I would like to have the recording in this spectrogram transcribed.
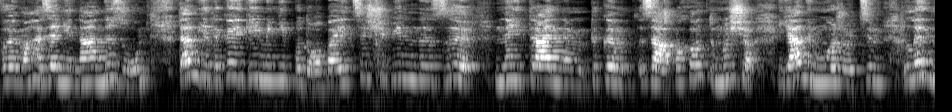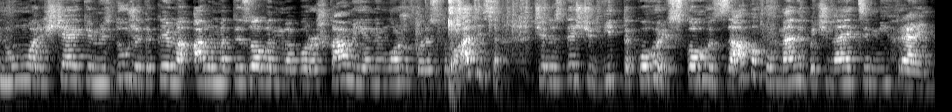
в магазині на низу. Там є такий, який мені подобається, що він з нейтральним таким запахом, тому що я не можу цим ленор, ще якимись дуже такими ароматизованими порошками я не можу користуватися через те, що від такого різкого запаху в мене починається мігрень.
